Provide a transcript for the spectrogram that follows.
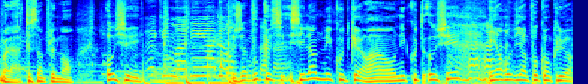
Voilà, tout simplement. Ocher. J'avoue que c'est l'un de mes coups de cœur. Hein. On écoute Ocher et on revient pour conclure.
